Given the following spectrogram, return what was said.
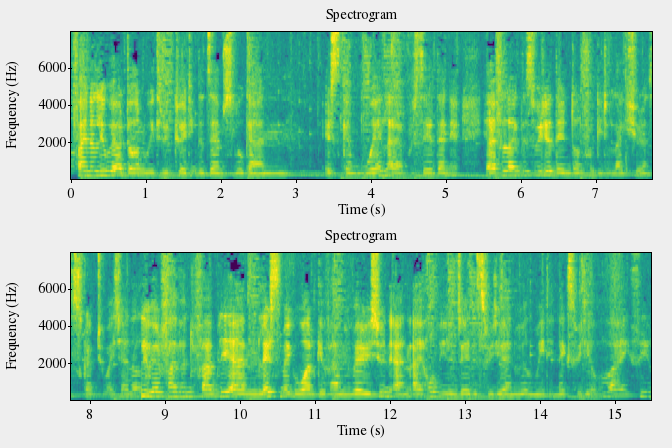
Finally, we are done with recreating the gems look and it's came well i appreciate that. If you like this video then don't forget to like share and subscribe to my channel. We are 500 family and let's make 1k family very soon and i hope you enjoy this video and we'll meet in next video. Bye bye see you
